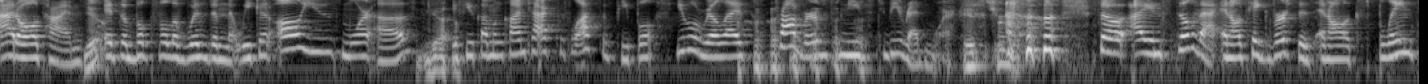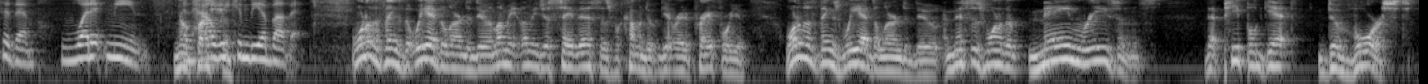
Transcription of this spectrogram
at all times. Yeah. It's a book full of wisdom that we could all use more of. Yeah. If you come in contact with lots of people, you will realize Proverbs needs to be read more. It's true. So I instill that, and I'll take verses and I'll explain to them what it means No and how we can be above it. One of the things that we had to learn to do, and let me let me just say this as we're coming to get ready to pray for you. One of the things we had to learn to do, and this is one of the main reasons that people get divorced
